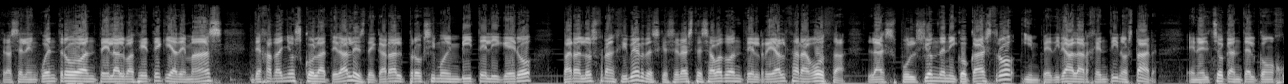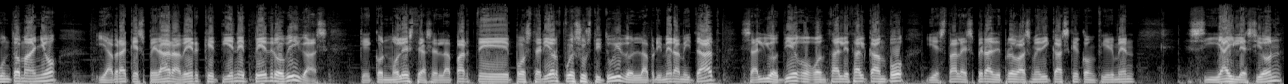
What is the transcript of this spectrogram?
tras el encuentro ante el Albacete que además deja daños colaterales de cara al próximo envite liguero para los franjiverdes, que será este sábado ante el Real Zaragoza. La expulsión de Nico Castro impedirá al argentino estar en el choque ante el conjunto Maño y habrá que esperar a ver qué tiene Pedro Vigas que con molestias en la parte posterior fue sustituido en la primera mitad, salió Diego González al campo y está a la espera de pruebas médicas que confirmen si hay lesión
